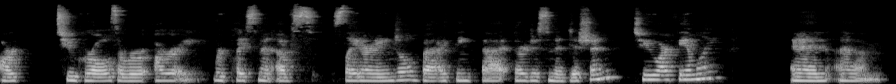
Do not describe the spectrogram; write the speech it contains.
our two girls are, are a replacement of Slater and Angel, but I think that they're just an addition to our family. And, um,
